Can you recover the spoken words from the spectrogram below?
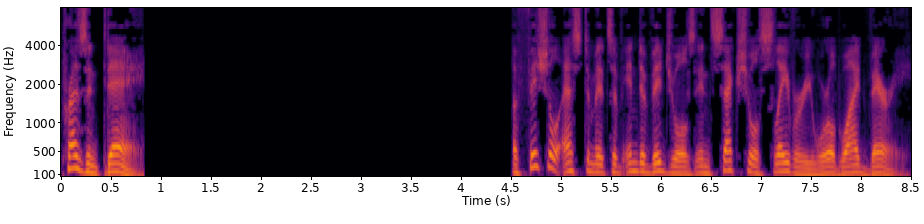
Present day Official estimates of individuals in sexual slavery worldwide vary.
